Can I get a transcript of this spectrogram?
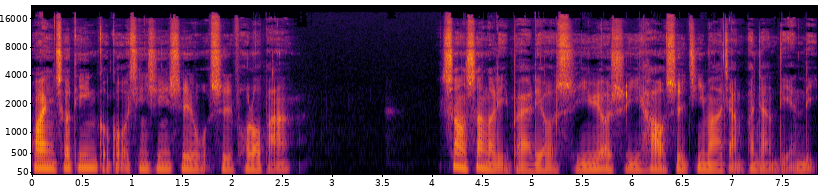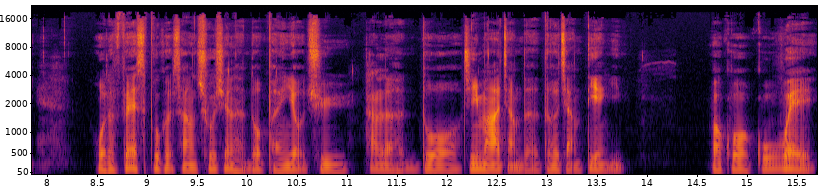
欢迎收听狗狗星星事，我是菠萝巴。上上个礼拜六，十一月二十一号是金马奖颁奖典礼。我的 Facebook 上出现了很多朋友去看了很多金马奖的得奖电影，包括《孤味》、《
